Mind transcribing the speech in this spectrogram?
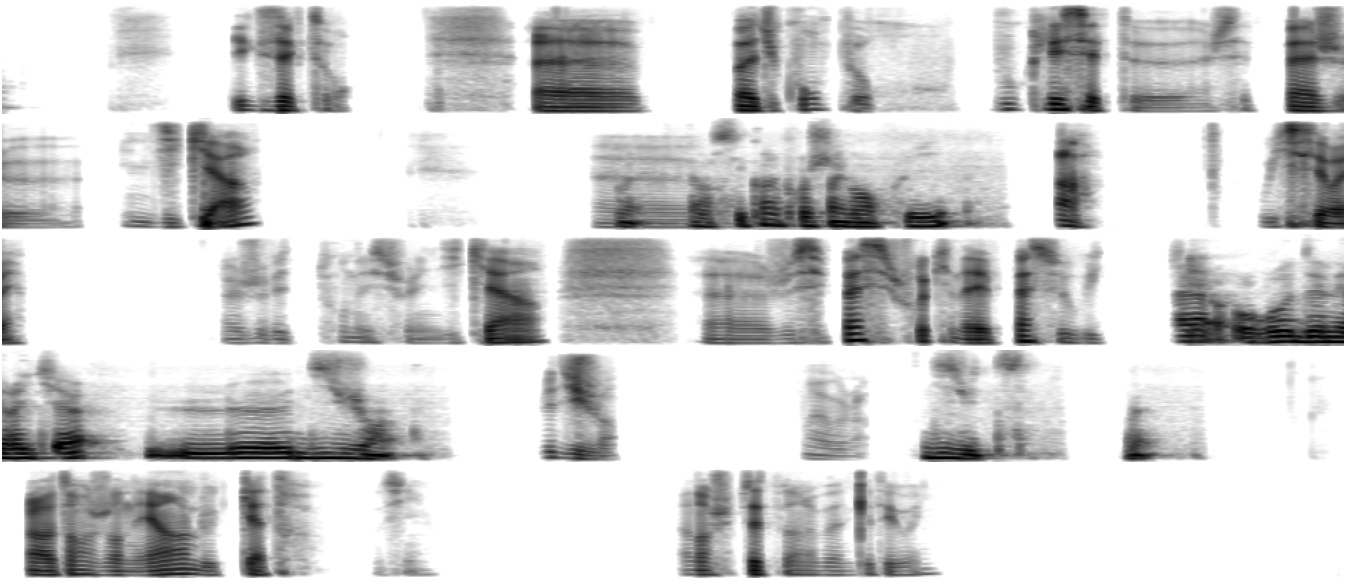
Exactement. Euh, bah, du coup, on peut boucler cette, cette page IndyCar. Euh, Alors, c'est quand le prochain Grand Prix? Ah, oui, c'est vrai. Euh, je vais tourner sur l'IndyCar. Euh, je sais pas si je crois qu'il n'y en avait pas ce week-end. Ah, Road America le 10 juin. Le 10 juin. voilà. 18. Ouais. Alors attends, j'en ai un, le 4 aussi. Ah non, je suis peut-être pas dans la bonne catégorie.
